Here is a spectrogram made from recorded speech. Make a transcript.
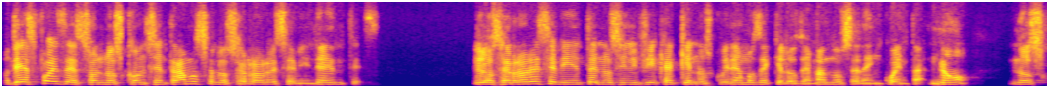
Después de eso, nos concentramos en los errores evidentes. Los errores evidentes no significa que nos cuidemos de que los demás no se den cuenta. No, nos,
